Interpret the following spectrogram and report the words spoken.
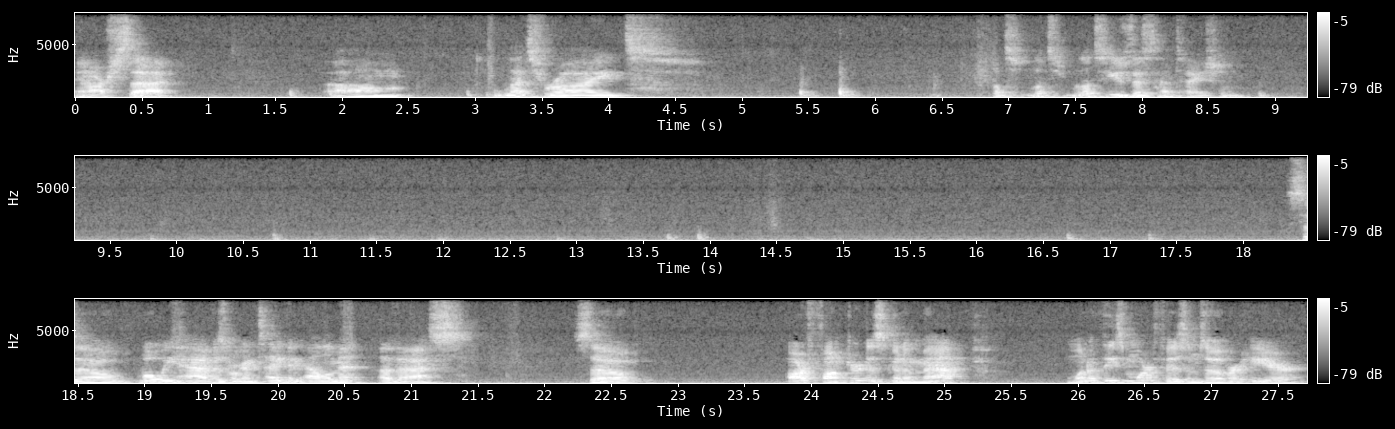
in our set, um, let's write, let's, let's, let's use this notation. So what we have is we're going to take an element of S. So our functor is going to map one of these morphisms over here,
